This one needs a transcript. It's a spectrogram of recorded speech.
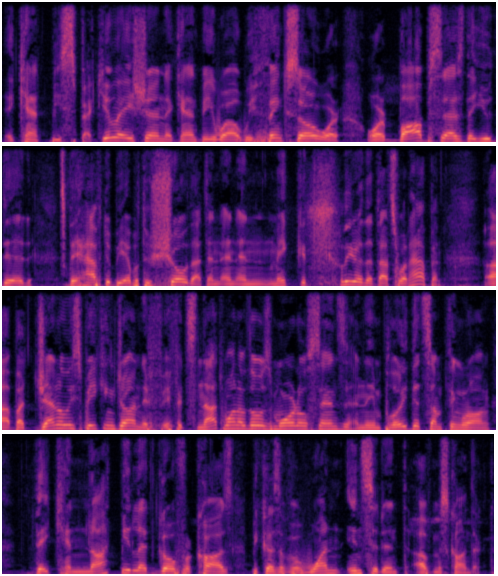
It can't be speculation. It can't be, well, we think so, or, or Bob says that you did. They have to be able to show that and, and, and make it clear that that's what happened. Uh, but generally speaking, John, if, if it's not one of those mortal sins and the employee did something wrong, they cannot be let go for cause because of a one incident of misconduct.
